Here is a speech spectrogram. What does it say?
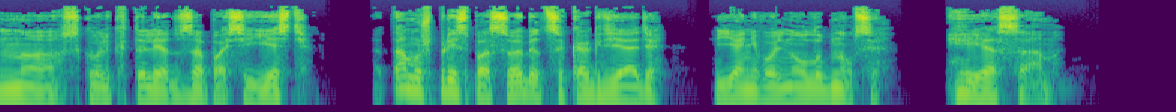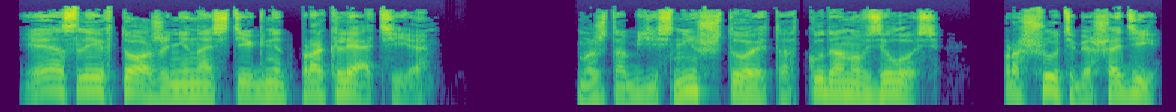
но сколько-то лет в запасе есть, а там уж приспособятся, как дядя». Я невольно улыбнулся. «И я сам». «Если их тоже не настигнет проклятие». «Может, объяснишь, что это, откуда оно взялось? Прошу тебя, Шади.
